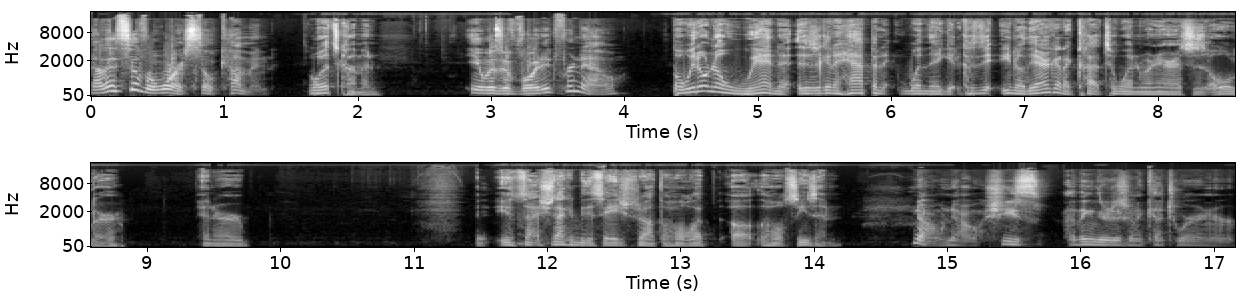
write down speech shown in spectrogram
Now, that civil war is still coming. Well, it's coming, It was avoided for now. but we don't know when. Is it going to happen when they get? Because you know they are going to cut to when Rhaenyra is older, and her. It's not. She's not going to be this age throughout the whole uh, the whole season. No, no. She's, I think they're just going to cut to her in her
